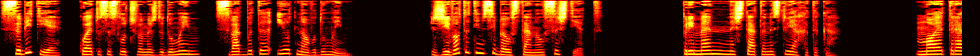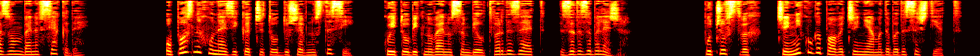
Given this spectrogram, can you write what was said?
Събитие, което се случва между дома им, сватбата и отново дома им. Животът им си бе останал същият. При мен нещата не стояха така. Моят разум бе навсякъде. Опознах онези кътчета от душевността си, които обикновено съм бил твърде заед, за да забележа. Почувствах, че никога повече няма да бъда същият.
